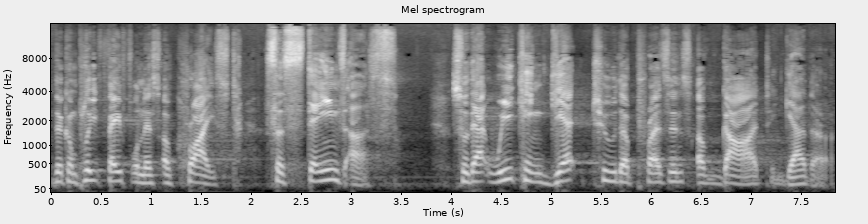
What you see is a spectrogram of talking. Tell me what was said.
the complete faithfulness of Christ sustains us so that we can get to the presence of God together.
